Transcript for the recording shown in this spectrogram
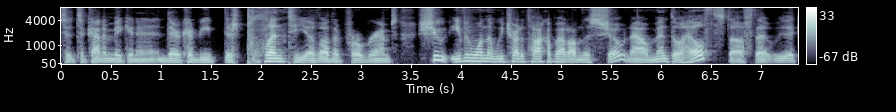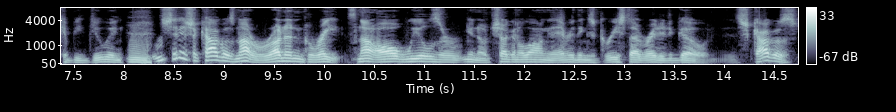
to, to kind of make it in. And there could be there's plenty of other programs. Shoot, even one that we try to talk about on this show now, mental health stuff that we that could be doing. Mhm. The city of Chicago is not running great. It's not all wheels are you know chugging along and everything's greased up, ready to go. Chicago's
